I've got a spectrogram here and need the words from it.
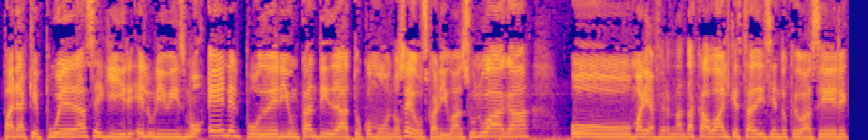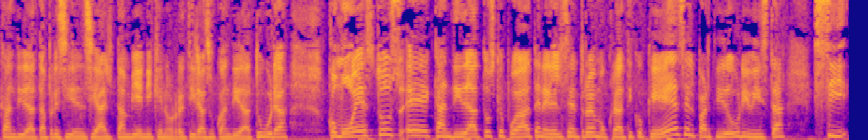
para que pueda seguir el uribismo en el poder y un candidato como, no sé, Oscar Iván Zuluaga o María Fernanda Cabal, que está diciendo que va a ser candidata presidencial también y que no retira su candidatura, como estos eh, candidatos que pueda tener el Centro Democrático, que es el partido uribista, si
